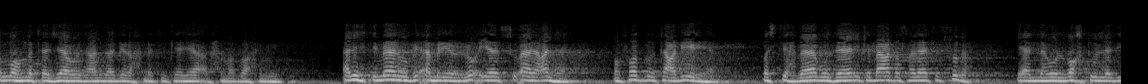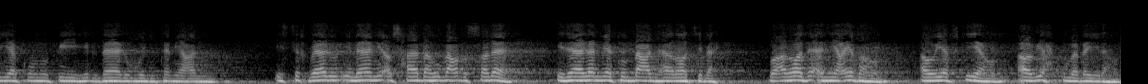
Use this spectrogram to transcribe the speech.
اللهم تجاوز عنا برحمتك يا أرحم الراحمين. الاهتمام بأمر الرؤيا السؤال عنها وفضل تعبيرها واستحباب ذلك بعد صلاة الصبح لأنه الوقت الذي يكون فيه البال مجتمعا. استقبال الإمام أصحابه بعد الصلاة إذا لم يكن بعدها راتبة وأراد أن يعظهم أو يفتيهم أو يحكم بينهم.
